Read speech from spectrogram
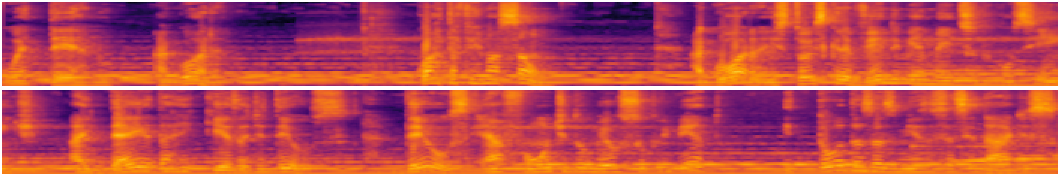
o eterno agora. Quarta afirmação. Agora estou escrevendo em minha mente subconsciente a ideia da riqueza de Deus. Deus é a fonte do meu suprimento e todas as minhas necessidades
